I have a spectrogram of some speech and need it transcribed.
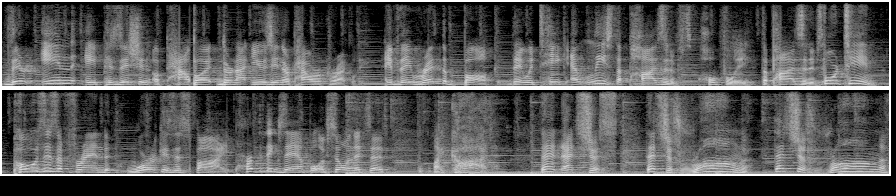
they're in a position of power, but they're not using their power correctly. If they read the book, they would take at least the positives, hopefully, the positives. 14, pose as a friend, work as a spy. Perfect example of someone that says, my God, that, that's just, that's just wrong. That's just wrong.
